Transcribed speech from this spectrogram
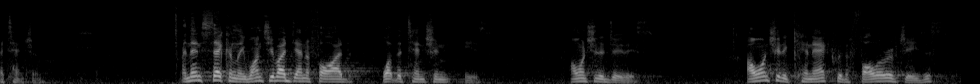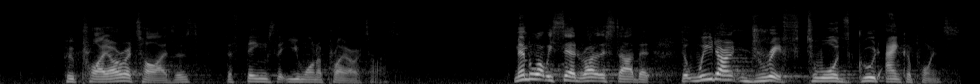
attention? And then, secondly, once you've identified what the tension is, I want you to do this. I want you to connect with a follower of Jesus who prioritizes the things that you want to prioritize. Remember what we said right at the start that, that we don't drift towards good anchor points.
